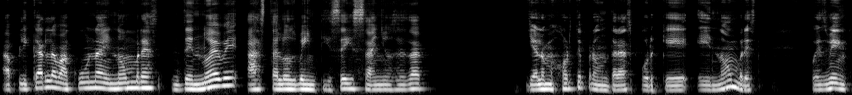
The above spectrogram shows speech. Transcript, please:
aplicar la vacuna en hombres de 9 hasta los 26 años de edad. Y a lo mejor te preguntarás por qué en hombres. Pues bien,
